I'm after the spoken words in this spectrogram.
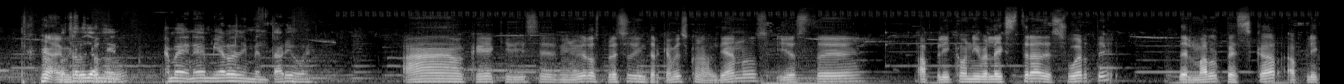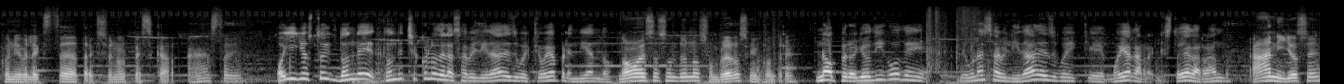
Otra vez ya me, ya me llené de mierda el inventario, güey. Ah, ok, aquí dice disminuye los precios de intercambios con aldeanos y este aplica un nivel extra de suerte del mar al pescar, aplica un nivel extra de atracción al pescar. Ah, está bien. Oye, yo estoy. ¿Dónde, dónde checo lo de las habilidades, güey? Que voy aprendiendo. No, esos son de unos sombreros que encontré. No, pero yo digo de, de unas habilidades, güey, que voy a agarrar, que estoy agarrando. Ah, ni yo sé,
